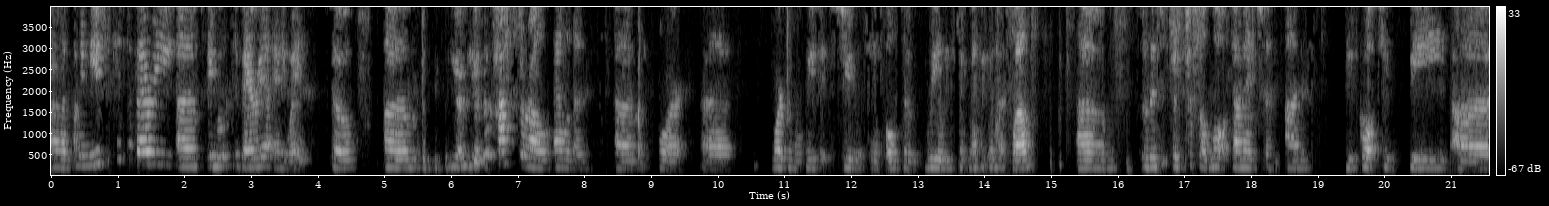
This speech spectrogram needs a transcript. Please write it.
um, I mean, music is a very, um, emotive area anyway, so, um, your, your, the pastoral element, um, for, uh, working with music students is also really significant as well. Um, so there's, there's just a lot of dimension and you've got to be, uh,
